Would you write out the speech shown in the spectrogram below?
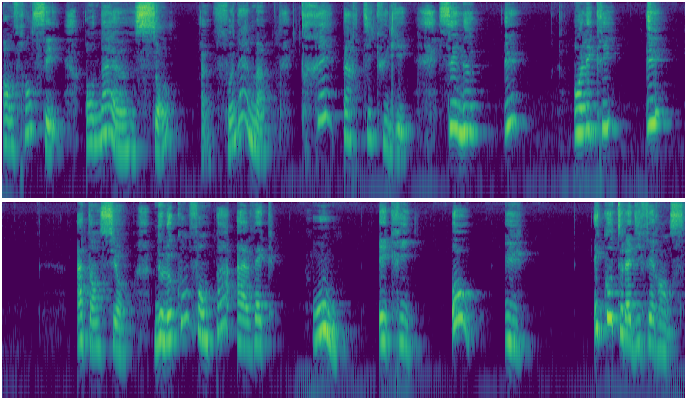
En français, on a un son, un phonème très particulier. C'est le U. On l'écrit U. Attention, ne le confonds pas avec OU, écrit O-U. Écoute la différence.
